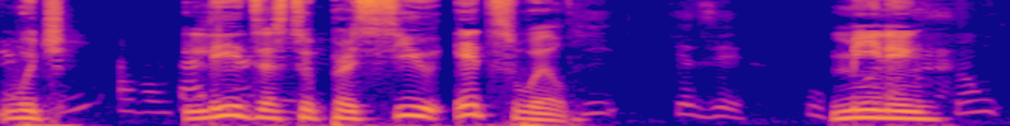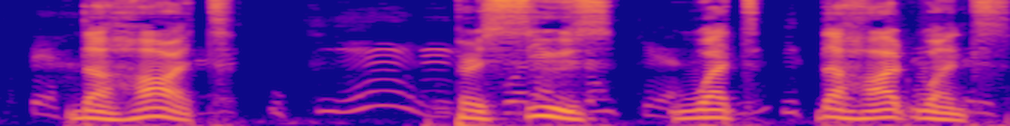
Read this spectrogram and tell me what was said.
which leads us to pursue its will Meaning, the heart pursues what the heart wants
